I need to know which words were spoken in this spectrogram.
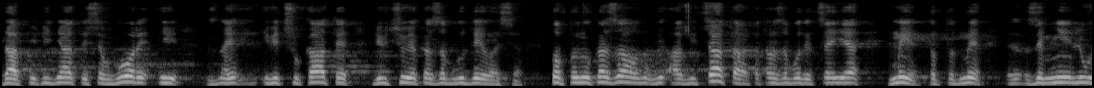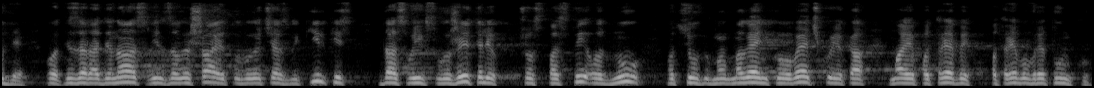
да, піднятися в гори і, і відшукати вівцю, яка заблудилася. Тобто він казав, ну, а вівця та, яка заблудила, це є ми, тобто ми е, земні люди. От і заради нас він залишає ту величезну кількість да, своїх служителів, щоб спасти одну оцю маленьку овечку, яка має потреби, потребу врятунку.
